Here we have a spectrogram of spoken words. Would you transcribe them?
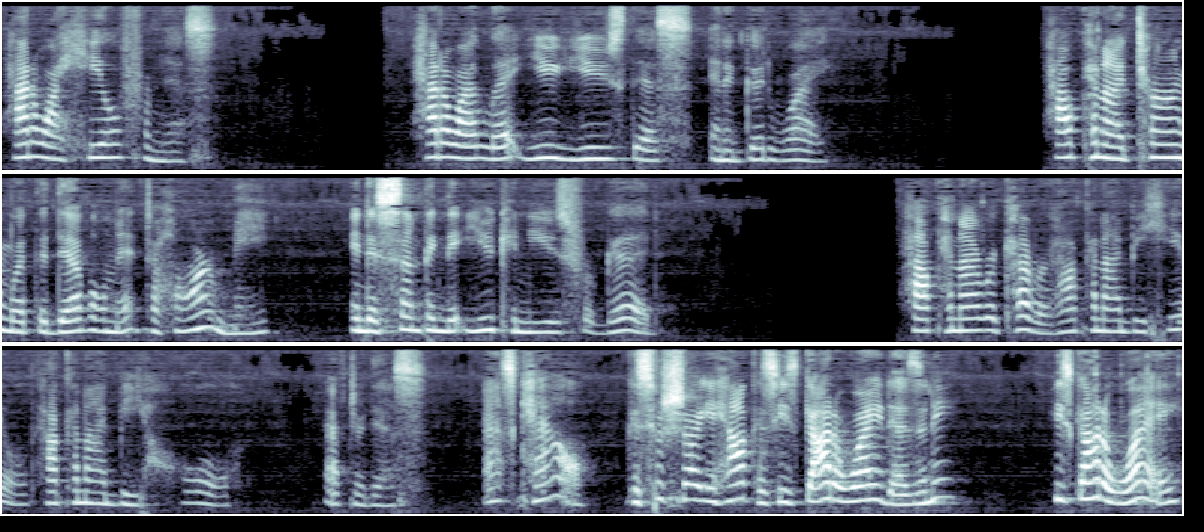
How do I heal from this? How do I let you use this in a good way? How can I turn what the devil meant to harm me into something that you can use for good? How can I recover? How can I be healed? How can I be whole after this? Ask how, because he'll show you how, because he's got a way, doesn't he? He's got a way.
